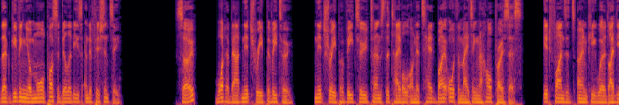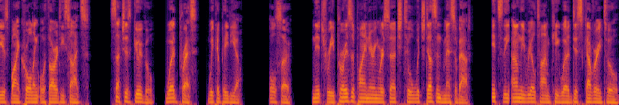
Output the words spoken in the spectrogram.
that giving you more possibilities and efficiency. So, what about NicheReaper V2? NicheReaper V2 turns the table on its head by automating the whole process. It finds its own keyword ideas by crawling authority sites, such as Google, WordPress, Wikipedia. Also, NicheReaper is a pioneering research tool which doesn't mess about. It's the only real-time keyword discovery tool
